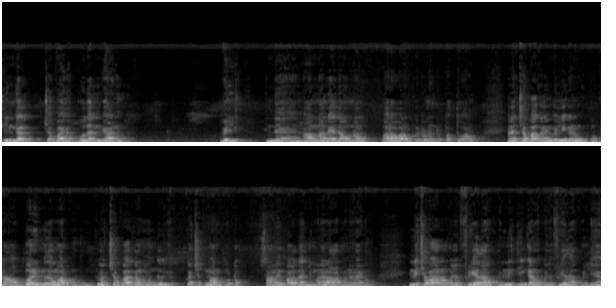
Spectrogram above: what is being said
திங்கள் செவ்வாய் புதன் வியாழன் வெள்ளி. இந்த நாலு நாளில் ஏதாவது ஒரு நாள் வார வாரம் போயிட்டு வரலான்ற பத்து வாரம். ஏன்னா செவ்வாய்க்கிழமை வெள்ளிக்கிழமை கூட்டம் அபரிமிதமாக இருக்கும். முக்கியமாக செவ்வாய்க்கிழமை வந்து எக்கச்சக்கமாக இருக்கும் கூட்டம். சாமியை பார்க்கறது அஞ்சு மணி நேரம் ஆறு மணி நேரம் ஆகிடும் இன்னைக்கு செவ்வாய்க்கிழமை கொஞ்சம் ஃப்ரீயாக தான் இருக்கும் இன்னைக்கு திங்கக்கிழமை கொஞ்சம் ஃப்ரீயாக தான் இருக்கும் இல்லையா?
